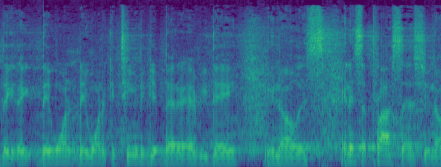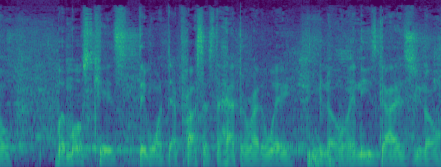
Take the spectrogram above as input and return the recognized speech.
They, they, they want they want to continue to get better every day. You know, it's and it's a process. You know, but most kids they want that process to happen right away. You know, and these guys, you know,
